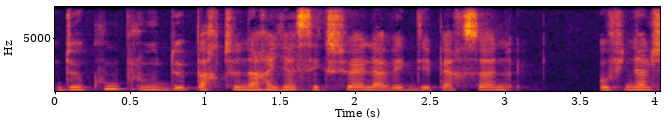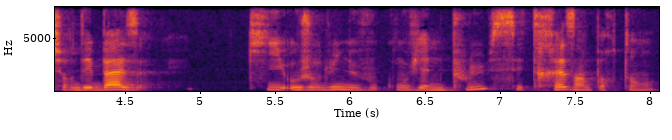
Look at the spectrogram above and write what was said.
de couple ou de partenariat sexuel avec des personnes au final sur des bases qui aujourd'hui ne vous conviennent plus, c'est très important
